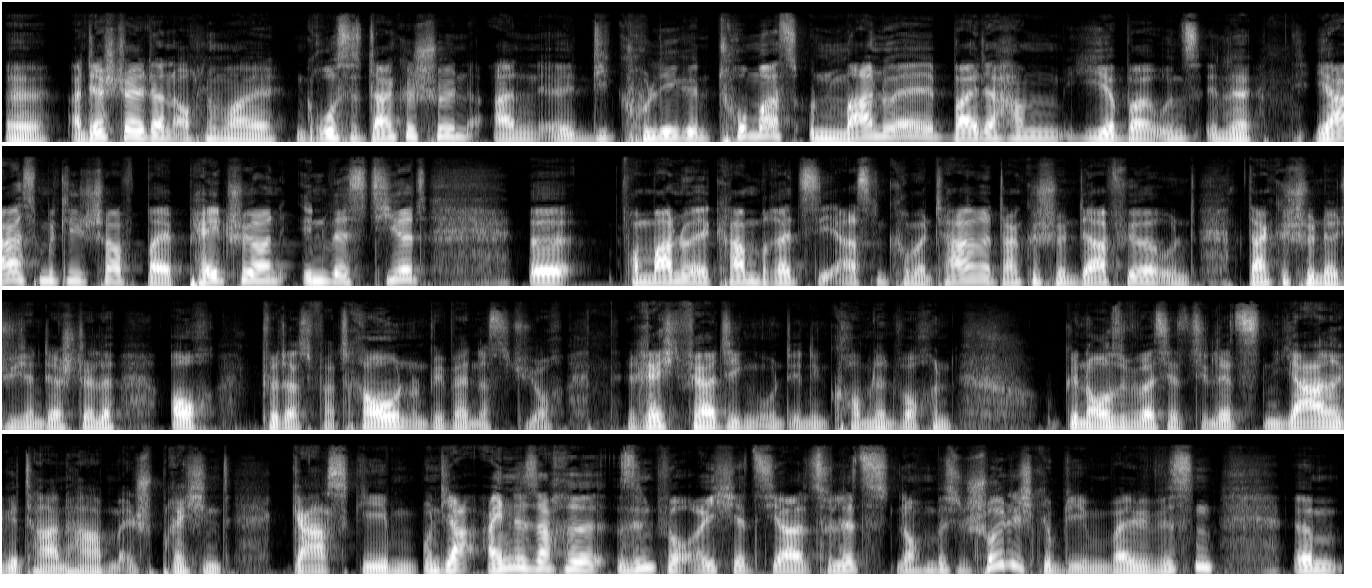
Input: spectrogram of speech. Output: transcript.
äh, an der Stelle dann auch nochmal ein großes Dankeschön an äh, die Kollegen Thomas und Manuel. Beide haben hier bei uns in eine Jahresmitgliedschaft bei Patreon investiert. Äh, von Manuel kamen bereits die ersten Kommentare. Dankeschön dafür und Dankeschön natürlich an der Stelle auch für das Vertrauen. Und wir werden das natürlich auch rechtfertigen und in den kommenden Wochen, genauso wie wir es jetzt die letzten Jahre getan haben, entsprechend Gas geben. Und ja, eine Sache sind wir euch jetzt ja zuletzt noch ein bisschen schuldig geblieben, weil wir wissen, ähm,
